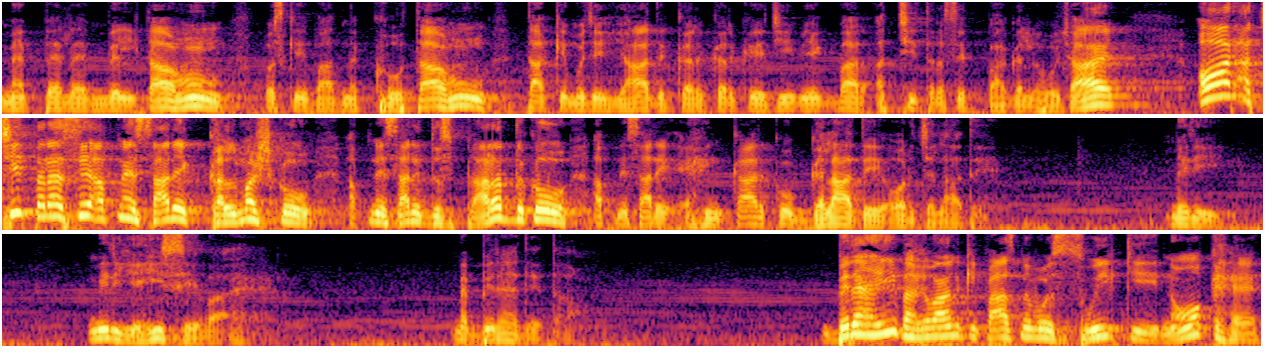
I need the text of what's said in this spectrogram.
मैं पहले मिलता हूँ, उसके बाद में खोता हूँ, ताकि मुझे याद कर कर के जीव एक बार अच्छी तरह से पागल हो जाए और अच्छी तरह से अपने सारे कलमश को, अपने सारे दुष्प्रारब्ध को, अपने सारे अहंकार को गला दे और जला दे। मेरी मेरी यही सेवा है। मैं बिरह देता हूँ। विरह ही भगवान के पास में वो सुई की नोक है,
